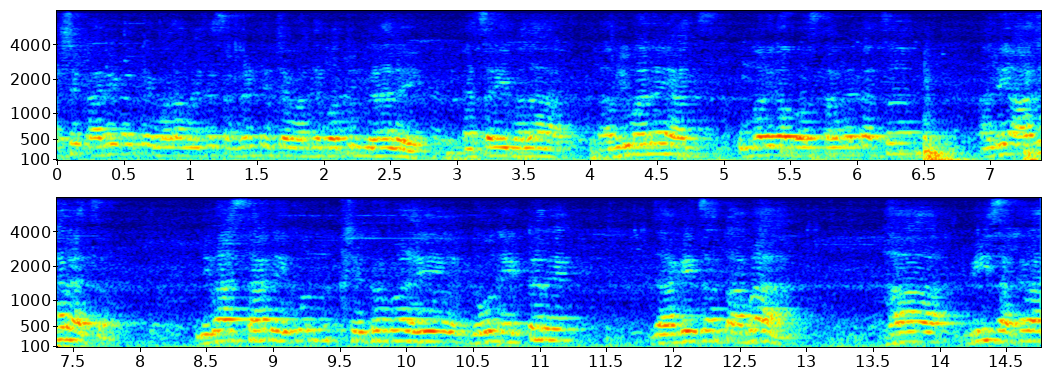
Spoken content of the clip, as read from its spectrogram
असे कार्यकर्ते मला माझ्या संघटनेच्या माध्यमातून मिळाले. याचाही मला अभिमान आहे. आज उमरगाव बस स्थानकाचं आणि आगाराचं निवासस्थान एकूण क्षेत्रफळ हे दोन हेक्टर आहे. जागेचा ताबा हा वीस अकरा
